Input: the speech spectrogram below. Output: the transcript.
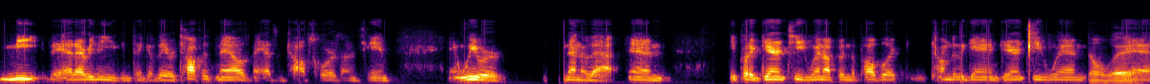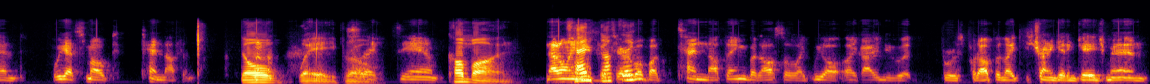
meat. They had everything you can think of. They were tough as nails. And they had some top scorers on the team, and we were none of that. And he put a guaranteed win up in the public. Come to the game, guaranteed win No way. and we got smoked ten nothing. No way, bro. Like damn. Come on. Not only did 10 feel terrible about ten nothing, but also like we all like I knew what Bruce put up and like he's trying to get engagement and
